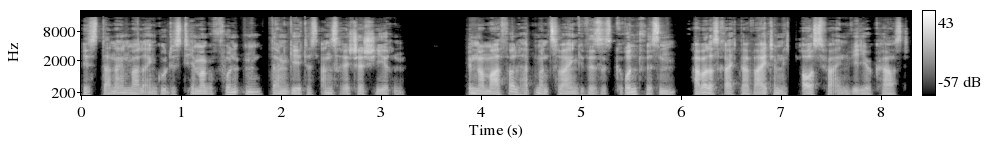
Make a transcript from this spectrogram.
Ist dann einmal ein gutes Thema gefunden, dann geht es ans Recherchieren. Im Normalfall hat man zwar ein gewisses Grundwissen, aber das reicht bei weitem nicht aus für einen Videocast.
